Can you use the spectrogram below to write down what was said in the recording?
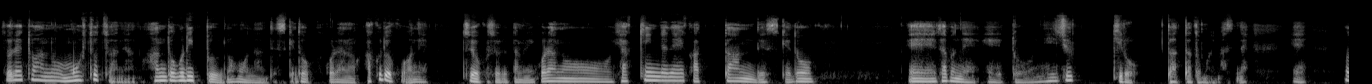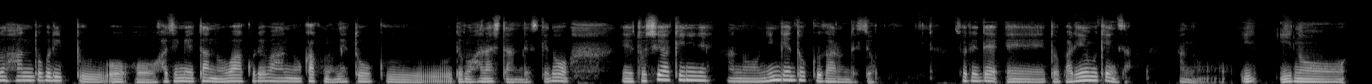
それとあの、もう一つはね、ハンドグリップの方なんですけど、これあの、握力をね、強くするために、これあの、100均でね、買ったんですけど、えー、多分ね、えっ、ー、と、20キロだったと思いますね。えー、このハンドグリップを始めたのは、これはあの過去のね、トークでも話したんですけど、えー、年明けにね、あの人間ドックがあるんですよ。それで、えっ、ー、と、バリウム検査。あの、胃の、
